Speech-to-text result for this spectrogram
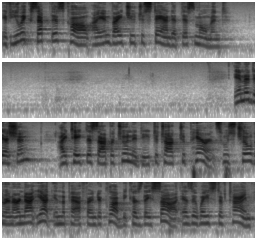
If you accept this call, I invite you to stand at this moment. In addition, I take this opportunity to talk to parents whose children are not yet in the Pathfinder Club because they saw it as a waste of time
